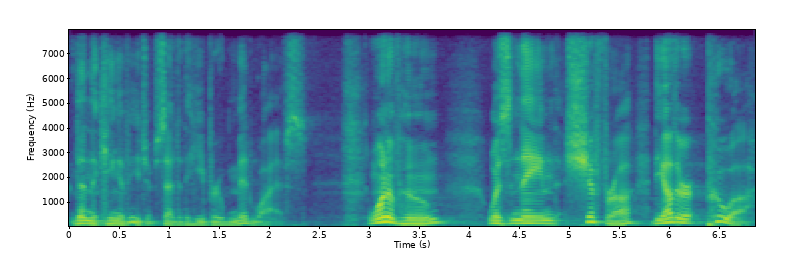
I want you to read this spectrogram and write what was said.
Then the king of Egypt said to the Hebrew midwives, one of whom was named Shiphrah, the other Puah.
